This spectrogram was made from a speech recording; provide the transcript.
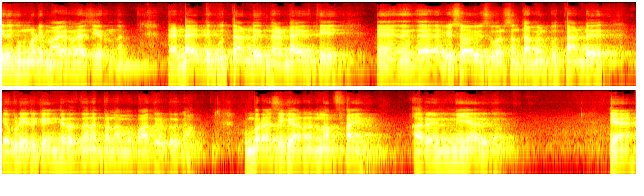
இதுக்கு முன்னாடி மகர ராசி இருந்தேன். ரெண்டாயிரத்தி புத்தாண்டு இந்த ரெண்டாயிரத்தி இந்த விஸ்வாவிசு வருஷம் தமிழ் புத்தாண்டு எப்படி இருக்குங்கிறது தானே இப்போ நம்ம பார்த்துக்கிட்டு இருக்கோம். கும்பராசிக்காரன்லாம் ஃபைன் அருமையாக இருக்கும். ஏன்?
